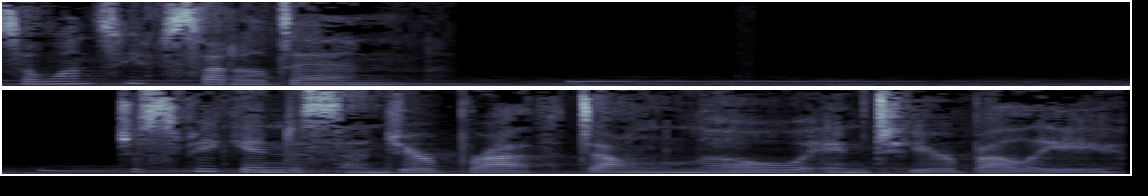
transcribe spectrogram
So once you've settled in, just begin to send your breath down low into your belly.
